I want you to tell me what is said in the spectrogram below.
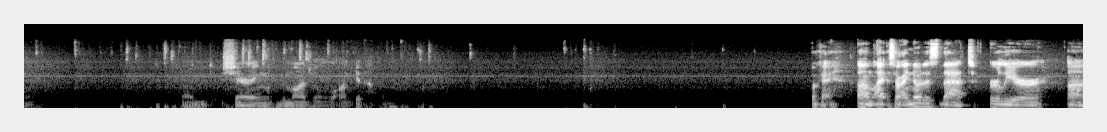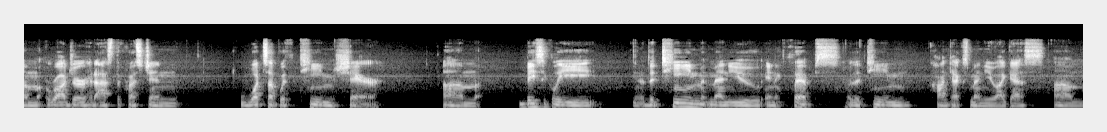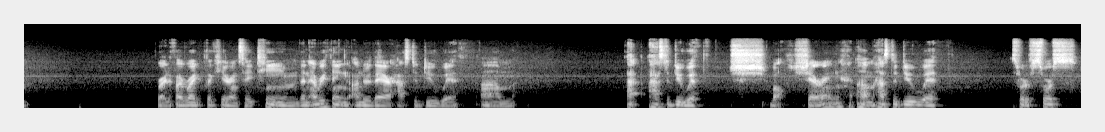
and sharing the module on GitHub. Okay, um, I, sorry, I noticed that earlier um, Roger had asked the question, what's up with team share? Um, basically, you know, the team menu in Eclipse, or the team context menu, I guess, um, right, if I right click here and say team, then everything under there has to do with, um, has to do with, sh well, sharing, um, has to do with sort of source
